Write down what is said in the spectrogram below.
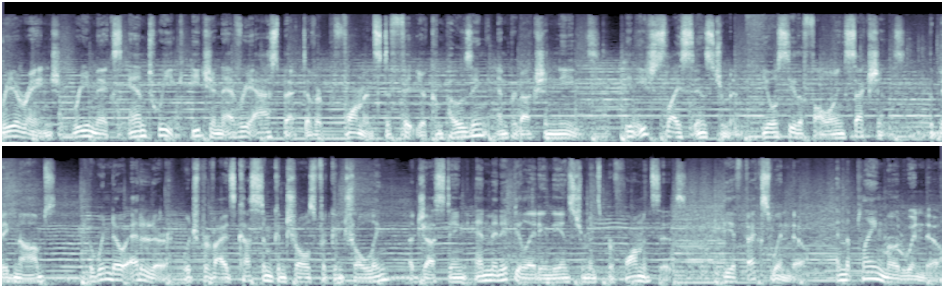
rearrange, remix, and tweak each and every aspect of a performance to fit your composing and production needs. In each sliced instrument, you will see the following sections. The big knobs, the window editor, which provides custom controls for controlling, adjusting, and manipulating the instrument's performances, the effects window, and the playing mode window,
